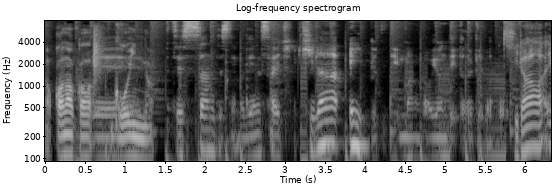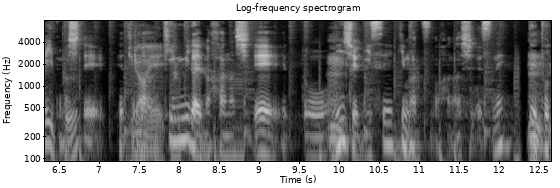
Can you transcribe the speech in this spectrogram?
なかなか強引な。絶賛ですね、今連載中のキラーエイプっていう漫画を読んでいただければと。キラーエイプ？まして、えっと、近未来の話で、えっと、うん22世紀末の話ですね。で、うんうん突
